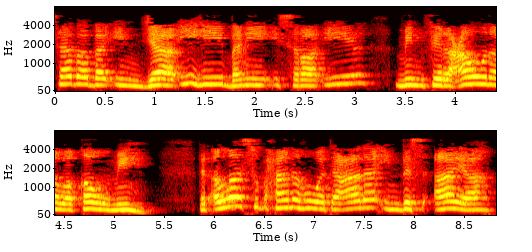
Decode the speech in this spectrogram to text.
سبب إنجائه بني إسرائيل من فرعون وقومه That Allah subhanahu wa ta'ala in this ayah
